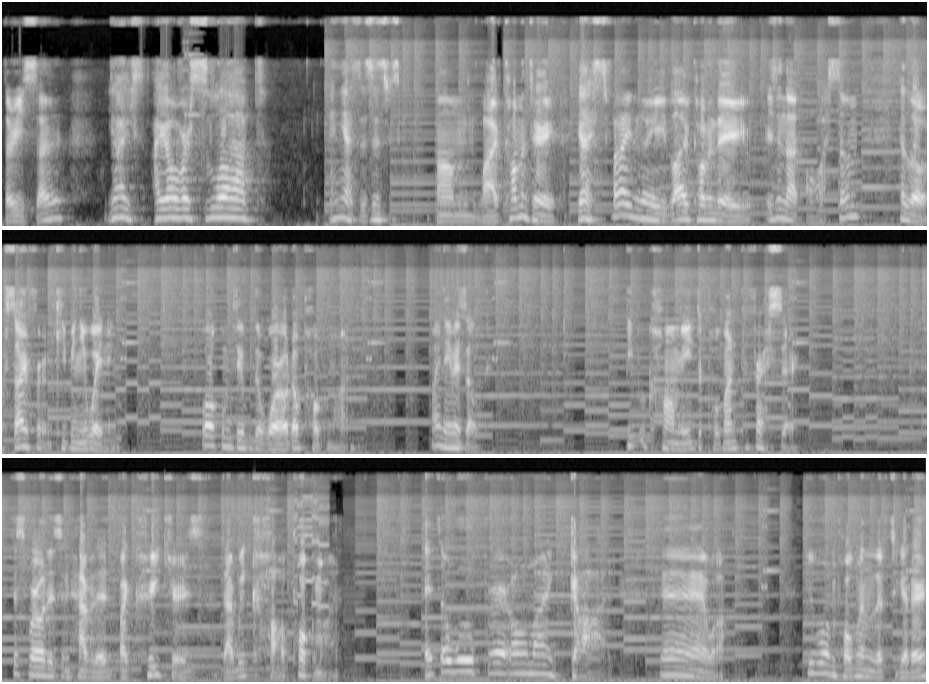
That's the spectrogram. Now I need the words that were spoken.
37? Yikes, I overslept! And yes, this is um live commentary. Yes, finally, live commentary. Isn't that awesome? Hello, sorry for keeping you waiting. Welcome to the world of Pokemon. My name is Oak. People call me the Pokemon Professor. This world is inhabited by creatures that we call Pokemon. It's a Wooper, oh my god. Yeah, well, People in Pokemon live together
